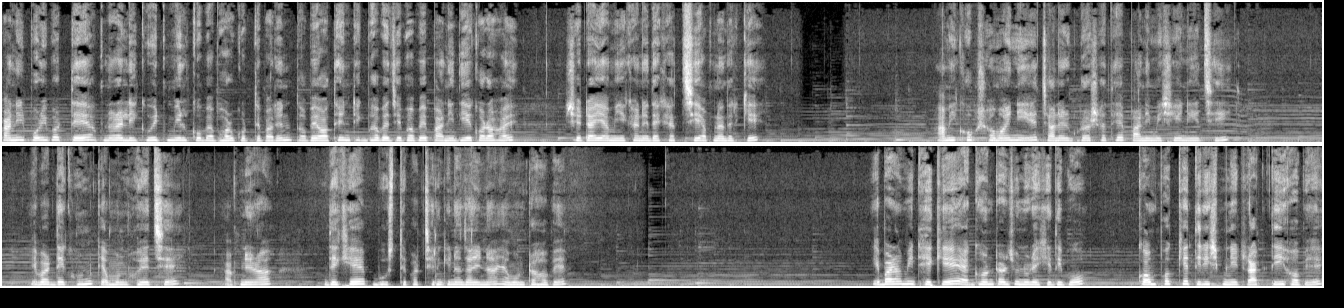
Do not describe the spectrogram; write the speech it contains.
পানির পরিবর্তে আপনারা লিকুইড মিল্কও ব্যবহার করতে পারেন। তবে অথেন্টিকভাবে যেভাবে পানি দিয়ে করা হয়, সেটাই আমি এখানে দেখাচ্ছি আপনাদেরকে। আমি খুব সময় নিয়ে চালের গুঁড়ার সাথে পানি মিশিয়ে নিয়েছি। এবার দেখুন কেমন হয়েছে। আপনারা দেখে বুঝতে পারছেন কি না জানি না, এমনটা হবে। এবার আমি ঢেকে এক ঘণ্টার জন্য রেখে দিব। কমপক্ষে 30 মিনিট রাখতেই হবে,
